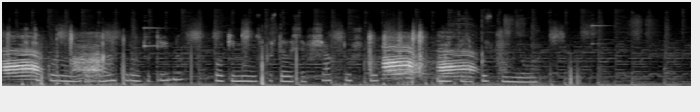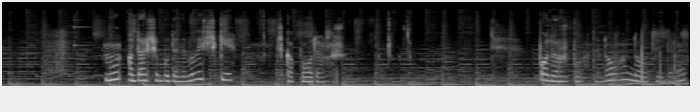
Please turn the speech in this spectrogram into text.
Кору нам кору потрібно, поки ми не спустилися в шахту, щоб знайти якусь броню. Ну, а далі буде невеличкий подорож. Подорож була недовга до цих дерев.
